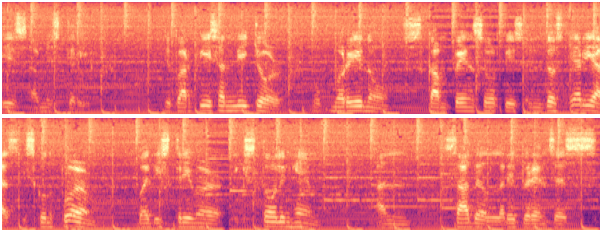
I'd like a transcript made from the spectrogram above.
is a mystery. The partisan nature of Moreno's campaign sorties in those areas is confirmed by the streamer extolling him and subtle references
